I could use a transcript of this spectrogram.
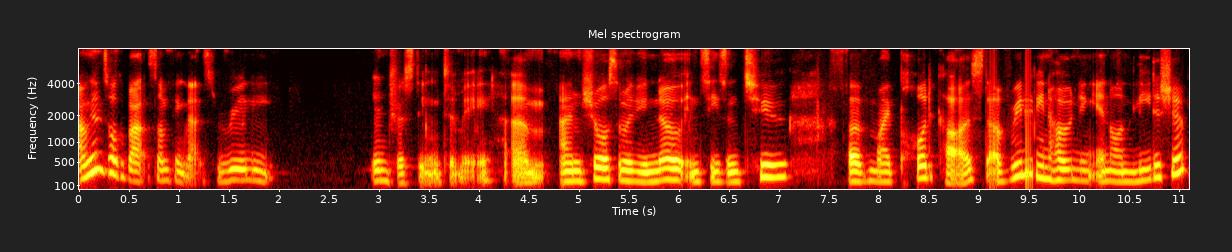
I'm going to talk about something that's really interesting to me. Um, I'm sure some of you know in season two of my podcast, I've really been honing in on leadership.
